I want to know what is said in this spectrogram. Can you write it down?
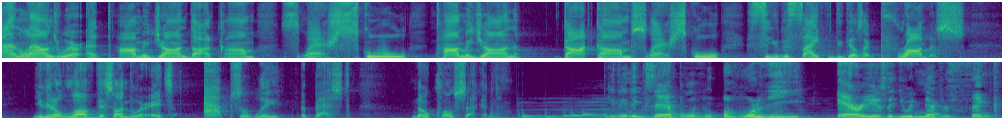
and loungewear at TommyJohn.com slash school. TommyJohn.com slash school. See the site for details. I promise you're going to love this underwear. It's absolutely the best. No close second. Give you an example of, of one of the areas that you would never think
